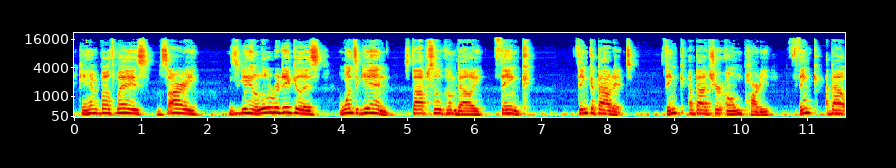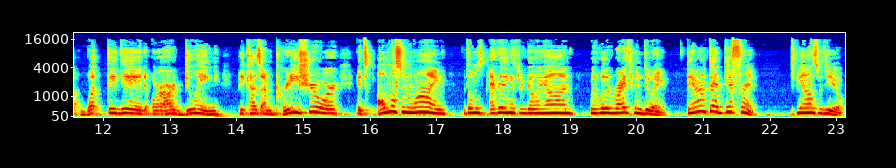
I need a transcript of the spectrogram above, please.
You can't have it both ways. I'm sorry. This is getting a little ridiculous. Once again, stop Silicon Valley. Think. Think about it. Think about your own party. Think about what they did or are doing because I'm pretty sure it's almost in line with almost everything that's been going on with what the right's been doing they aren't that different, to be honest with you.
